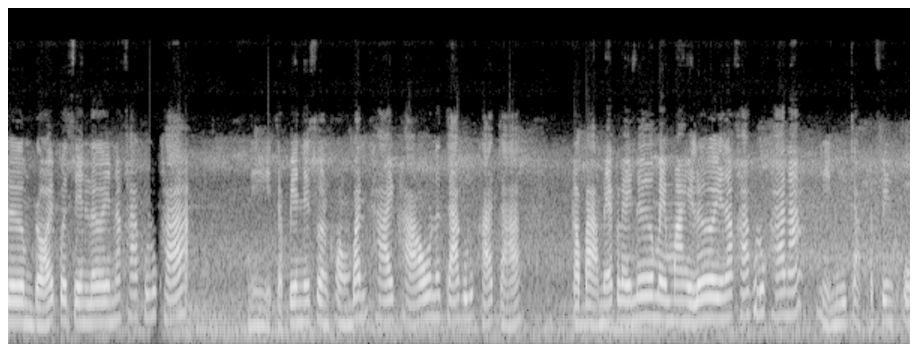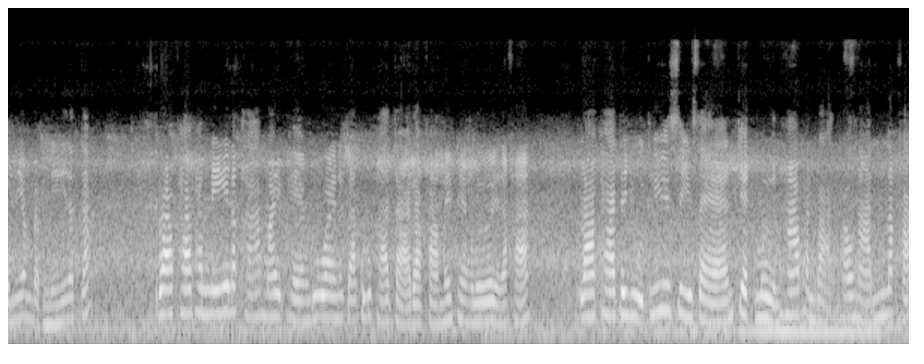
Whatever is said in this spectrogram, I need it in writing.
เดิมๆร้อยเปอร์เซ็นเลยนะคะ คุณลูกค้า นี่จะเป็นในส่วนของบั้นท้ายเขานะจ๊ะคุณลูกค้าจ๋า กระบะแม็กไลเนอร์ใหม่ๆเลยนะคะ คุณลูกค้านะ นี่มือจับจะเป็นโครเมียมแบบนี้นะจ๊ะราคาคันนี้นะคะไม่แพงด้วยนะจ๊ะคุณลูกค้าจ๋าราคาไม่แพงเลยนะคะ ราคาจะอยู่ที่ 475,000 บาทเท่านั้นนะคะ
